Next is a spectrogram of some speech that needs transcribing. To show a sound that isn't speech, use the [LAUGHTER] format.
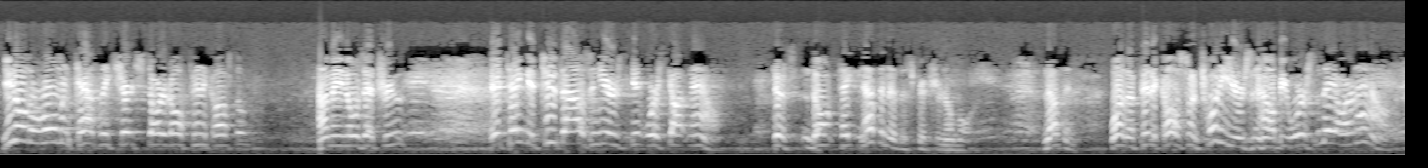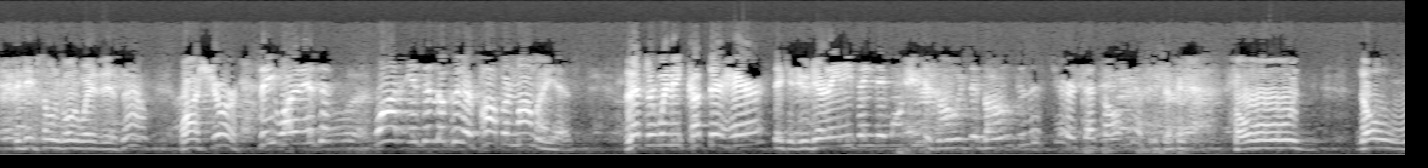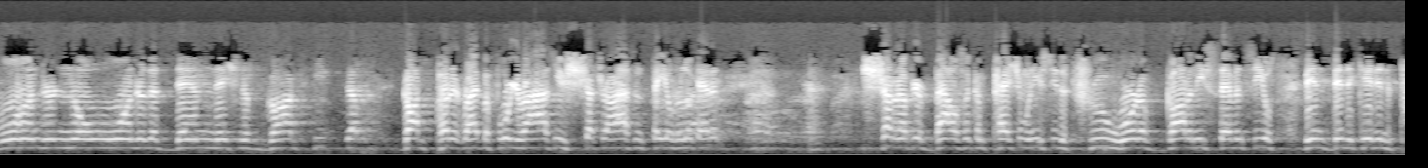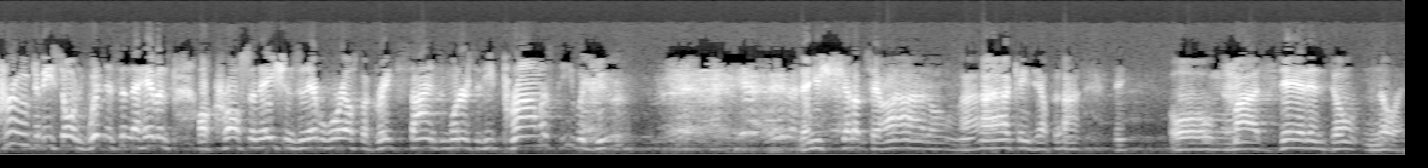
You know the Roman Catholic Church started off Pentecostal? How many knows that true? It taken it 2,000 years to get where it's got now. Just don't take nothing of the Scripture no more. Nothing. Well, the Pentecostal in 20 years now will be worse than they are now. It keeps on going the way it is now. Why, sure. See, what it is it? What is it? Look who their papa and mama is. Let their women cut their hair. They can do nearly anything they want to as long as they belong to this church. That's all necessary. [LAUGHS] Oh, no wonder, no wonder the damnation of God heaped up. God put it right before your eyes and you shut your eyes and fail to look at it. Shutting up your bowels of compassion when you see the true Word of God and these seven seals being vindicated and proved to be so and witnessed in the heavens across the nations and everywhere else by great signs and wonders that He promised He would do. Then you shut up and say, I don't, I, I can't help it. I, oh, my dead and don't know it.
